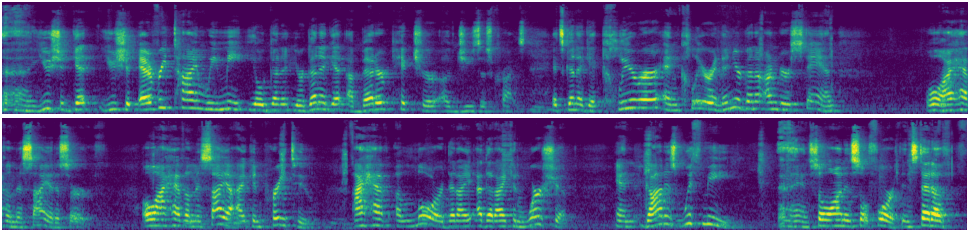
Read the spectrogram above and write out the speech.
you should get you should every time we meet you're gonna you're gonna get a better picture of Jesus Christ. It's gonna get clearer and clearer, and then you're gonna understand. Oh, I have a Messiah to serve. Oh, I have a Messiah I can pray to. I have a Lord that I that I can worship, and God is with me, and so on and so forth. Instead of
